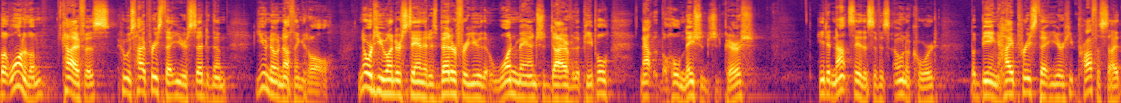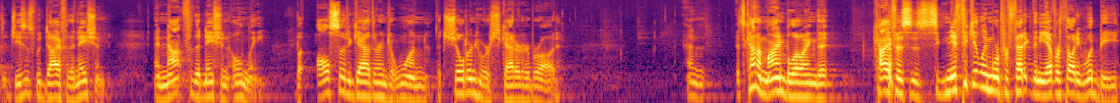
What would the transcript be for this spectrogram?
But one of them, Caiaphas, who was high priest that year, said to them, You know nothing at all, nor do you understand that it is better for you that one man should die for the people, not that the whole nation should perish. He did not say this of his own accord, but being high priest that year, he prophesied that Jesus would die for the nation, and not for the nation only, but also to gather into one the children who are scattered abroad. And it's kind of mind blowing that Caiaphas is significantly more prophetic than he ever thought he would be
